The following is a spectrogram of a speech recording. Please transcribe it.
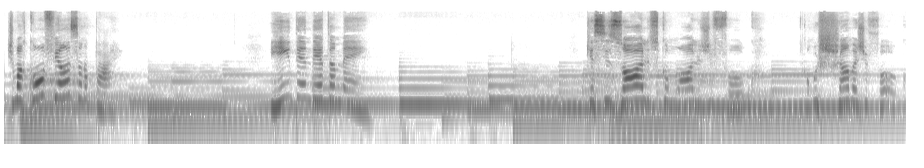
De uma confiança no Pai. E entender também que esses olhos como olhos de fogo, como chamas de fogo,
